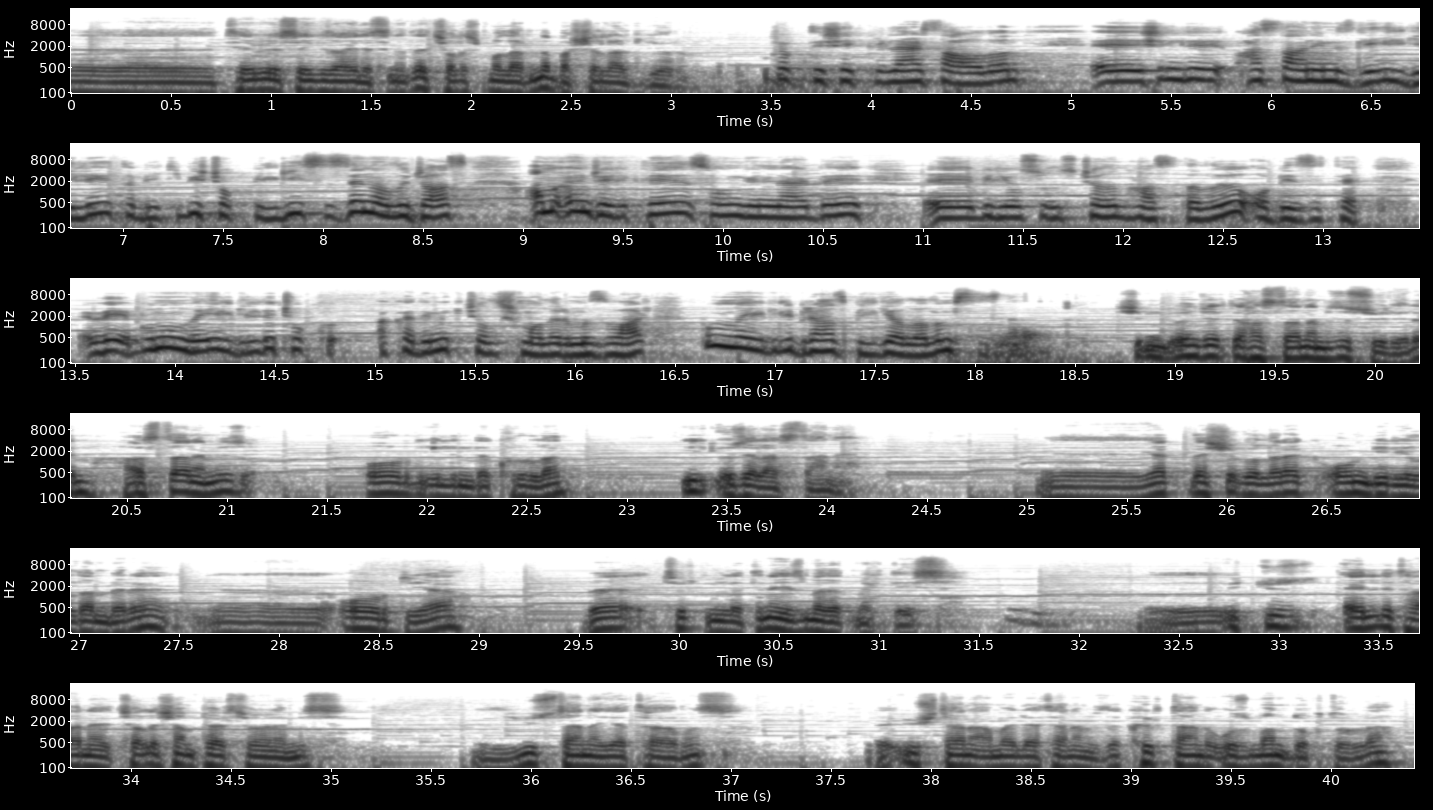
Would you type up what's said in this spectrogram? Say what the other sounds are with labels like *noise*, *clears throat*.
TV8 ailesine de çalışmalarında başarılar diliyorum. Çok teşekkürler, sağ olun. Ee, şimdi hastanemizle ilgili tabii ki birçok bilgiyi sizden alacağız. Ama öncelikle son günlerde e, biliyorsunuz çağın hastalığı obezite. Ve bununla ilgili de çok akademik çalışmalarımız var. Bununla ilgili biraz bilgi alalım sizden. Şimdi öncelikle hastanemizi söyleyelim. Hastanemiz Ordu ilinde kurulan ilk özel hastane. E, yaklaşık olarak 11 yıldan beri e, Ordu'ya ve Türk milletine hizmet etmekteyiz. E, 350 tane çalışan personelimiz, e, 100 tane yatağımız ve 3 tane ameliyathanemizde 40 tane uzman doktorla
